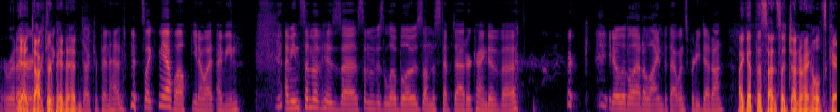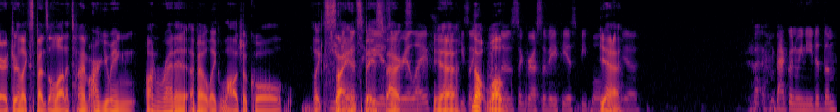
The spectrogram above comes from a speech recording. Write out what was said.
or whatever. Yeah, Dr. like Pinhead. Dr. Pinhead. It's like, yeah, well, you know what? I mean, I mean, some of his uh, some of his low blows on the stepdad are kind of, uh, you know, a little out of line, but that one's pretty dead on. I get the sense that Judge Reinhold's character like spends a lot of time arguing on Reddit about like logical, like science that's who he based facts. real life? Yeah. Like, he's like No, one well- of those aggressive atheist people. Yeah. yeah. Ba- back when we needed them.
